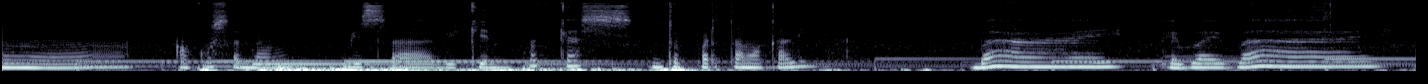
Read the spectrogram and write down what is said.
Uh, aku senang bisa bikin podcast untuk pertama kalinya. Bye bye bye bye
